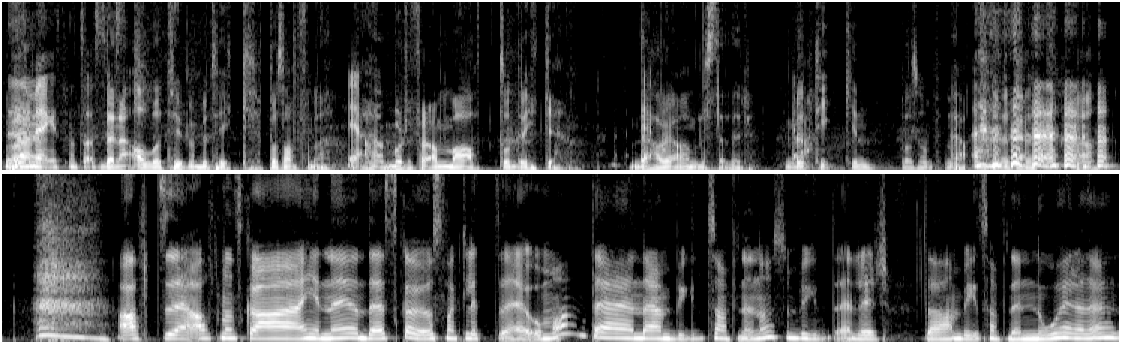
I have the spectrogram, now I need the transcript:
Den er meget fantastisk. Den er alle typer butikk på Samfunnet, Ja. bortsett fra mat og drikke. Det har vi andre steder. Butikken på Samfunnet. Ja. alt, alt man skal hinne. Det skal vi jo snakke litt eh, om òg. Da de bygde samfunnet nå, så bygde, eller da de bygde samfunnet nå, her er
